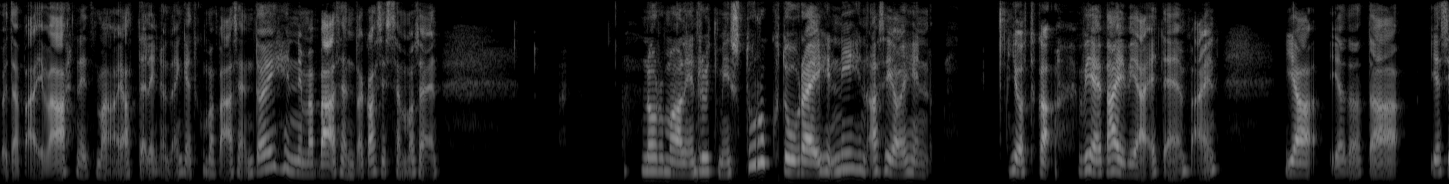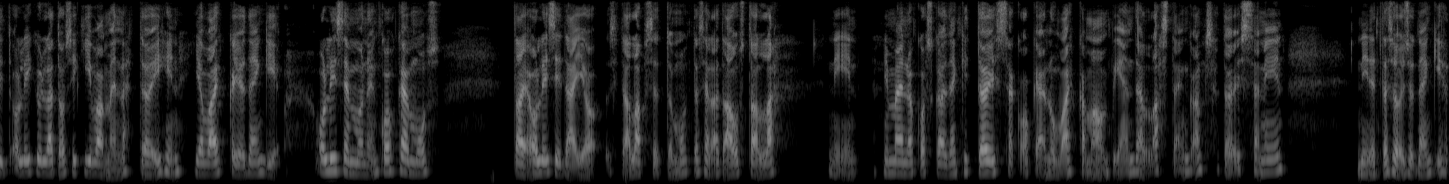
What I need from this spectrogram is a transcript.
yötä päivää. Niin mä ajattelin jotenkin, että kun mä pääsen töihin, niin mä pääsen takaisin semmoiseen normaaliin rytmin struktuureihin, niihin asioihin, jotka vie päiviä eteenpäin. Ja, ja, tota, ja sitten oli kyllä tosi kiva mennä töihin. Ja vaikka jotenkin oli semmoinen kokemus, tai oli sitä jo sitä lapsettomuutta siellä taustalla, niin, niin mä en ole koskaan jotenkin töissä kokenut, vaikka mä oon pienten lasten kanssa töissä, niin, niin että se olisi jotenkin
